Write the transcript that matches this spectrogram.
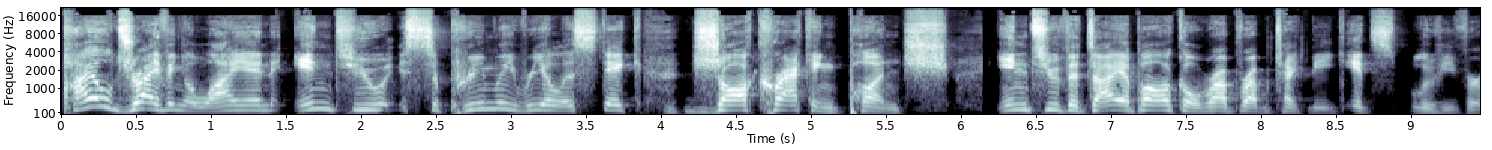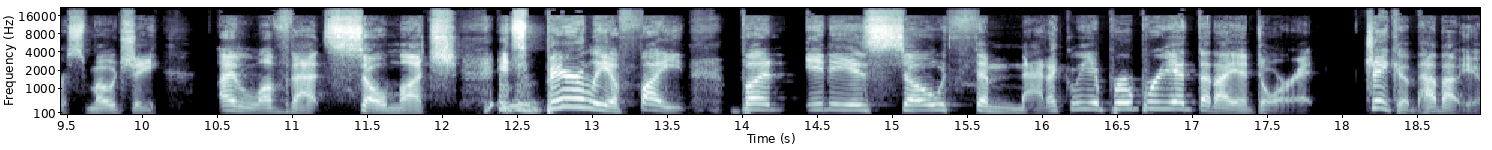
pile driving a lion into supremely realistic jaw-cracking punch into the diabolical rub rub technique. It's Luffy versus Moji. I love that so much. It's barely a fight, but it is so thematically appropriate that I adore it. Jacob, how about you?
